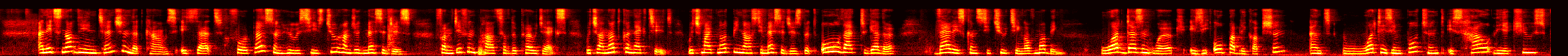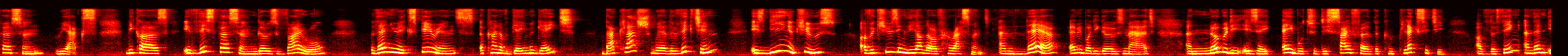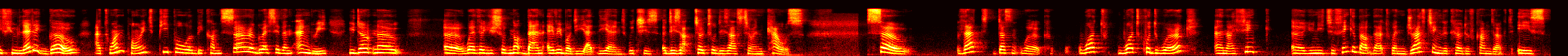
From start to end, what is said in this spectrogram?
And it's not the intention that counts, it's that for a person who receives 200 messages from different parts of the projects, which are not connected, which might not be nasty messages, but all that together, that is constituting of mobbing. What doesn't work is the all public option. And what is important is how the accused person reacts. Because if this person goes viral, then you experience a kind of Gamergate backlash where the victim is being accused of accusing the other of harassment. And there, everybody goes mad and nobody is able to decipher the complexity of the thing. And then if you let it go, at one point, people will become so aggressive and angry, you don't know uh, whether you should not ban everybody at the end, which is a total disaster and chaos. So that doesn't work. What, what could work, and I think uh, you need to think about that when drafting the code of conduct, is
